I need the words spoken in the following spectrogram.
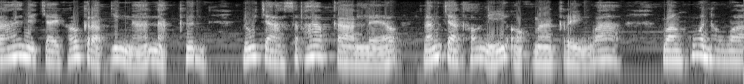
ร้ายในใจเขากลับยิ่งหนาหนักขึ้นรู้จากสภาพการแล้ว หลังจากเขาหนีออกมาเกรงว่าวางห้วนฮวา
